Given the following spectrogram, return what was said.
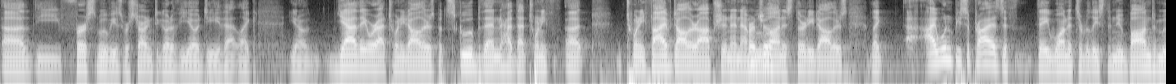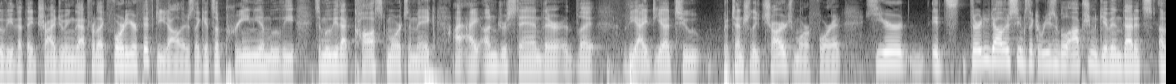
uh, the first movies were starting to go to VOD that like you know, yeah, they were at twenty dollars, but Scoob then had that twenty uh, $25 option and now Purchase. Mulan is $30. Like I wouldn't be surprised if they wanted to release the new Bond movie that they try doing that for like 40 or 50 dollars. Like it's a premium movie. It's a movie that cost more to make. I, I understand their the the idea to potentially charge more for it. Here it's $30 seems like a reasonable option given that it's a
